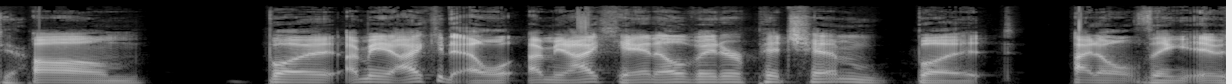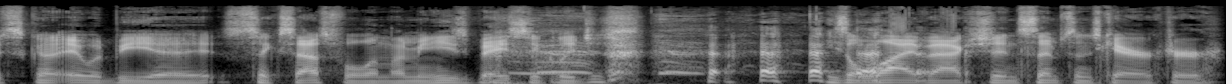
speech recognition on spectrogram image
Yeah. Um, but I mean, I could ele- I mean, I can elevator pitch him, but I don't think it's gonna. It would be a successful. And I mean, he's basically just he's a live action Simpsons character.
